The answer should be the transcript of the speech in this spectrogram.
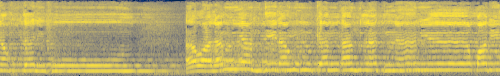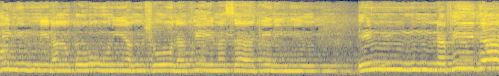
يختلفون. أولم يهد لهم كم أهلكنا من قبلهم من القرون يمشون في مساكنهم إن في ذلك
